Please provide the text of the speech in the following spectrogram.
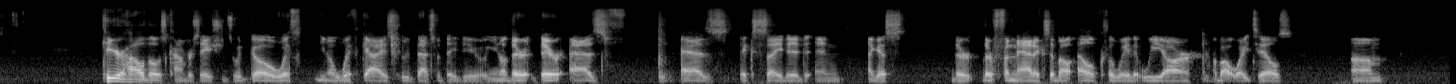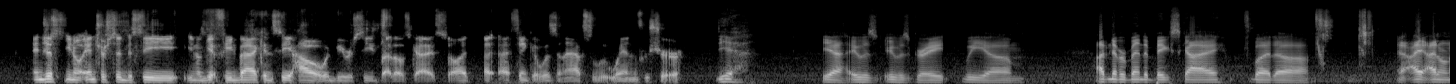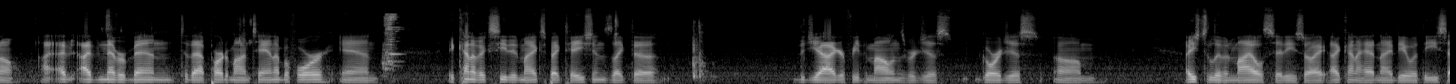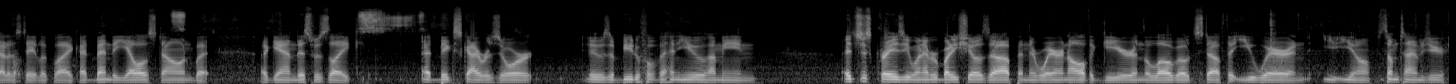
hear how those conversations would go with you know with guys who that's what they do. You know, they're they're as as excited and I guess they're they're fanatics about elk the way that we are about whitetails. Um, and just you know interested to see you know get feedback and see how it would be received by those guys. So I I, think it was an absolute win for sure. Yeah, yeah, it was it was great. We um, I've never been to Big Sky, but uh, I I don't know. I I've, I've never been to that part of Montana before, and it kind of exceeded my expectations. Like the the geography, the mountains were just gorgeous. Um, I used to live in Miles City, so I, I kind of had an idea what the east side of the state looked like. I'd been to Yellowstone, but again, this was like at Big Sky Resort. It was a beautiful venue. I mean, it's just crazy when everybody shows up and they're wearing all the gear and the logoed stuff that you wear, and you, you know sometimes you're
